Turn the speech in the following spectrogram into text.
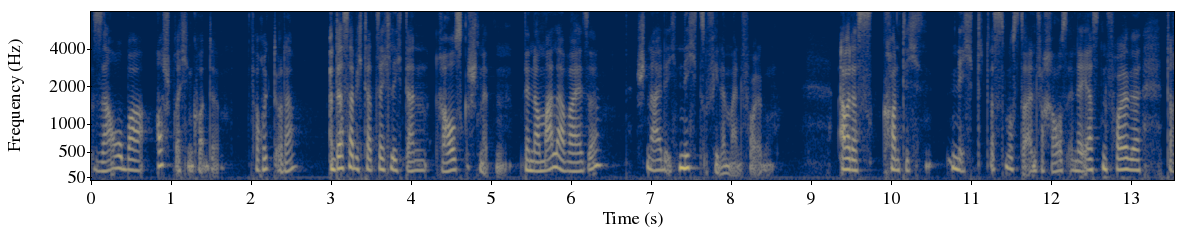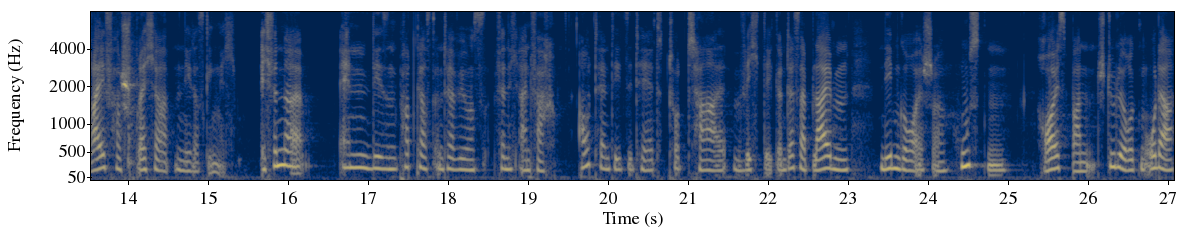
sauber aussprechen konnte. Verrückt, oder? Und das habe ich tatsächlich dann rausgeschnitten. Denn normalerweise schneide ich nicht so viel in meinen Folgen. Aber das konnte ich nicht. Das musste einfach raus. In der ersten Folge drei Versprecher. Nee, das ging nicht. Ich finde, in diesen Podcast-Interviews finde ich einfach Authentizität total wichtig. Und deshalb bleiben Nebengeräusche, Husten, Räuspern, Stühle rücken oder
